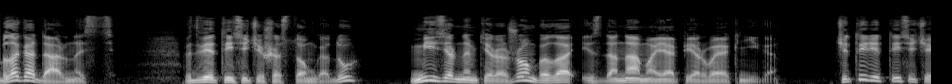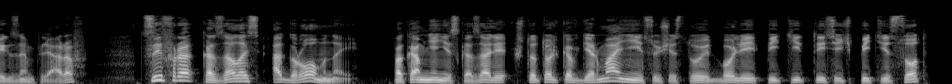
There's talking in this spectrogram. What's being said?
Благодарность. В 2006 году мизерным тиражом была издана моя первая книга. 4000 экземпляров. Цифра казалась огромной, пока мне не сказали, что только в Германии существует более 5500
